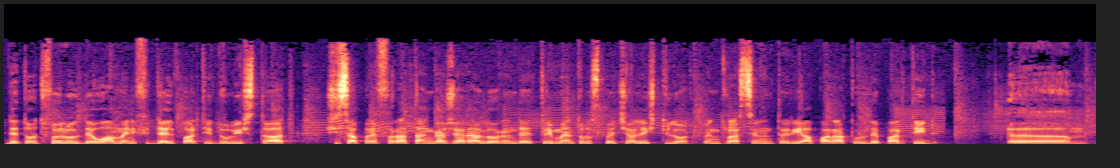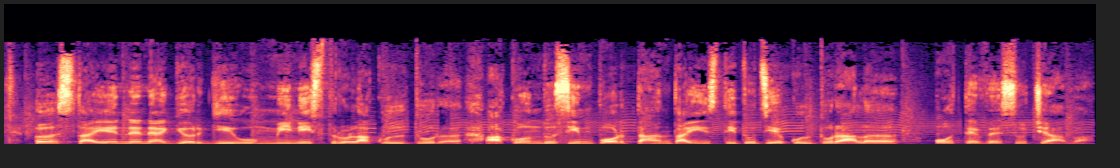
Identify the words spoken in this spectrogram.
de tot felul de oameni fideli partidului stat și s-a preferat angajarea lor în detrimentul specialiștilor pentru a se întări aparatul de partid. Ehm, ăsta e Nenea Gheorghiu, ministrul la cultură A condus importanta instituție culturală OTV Suceava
